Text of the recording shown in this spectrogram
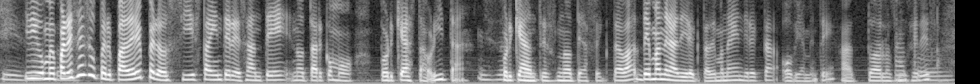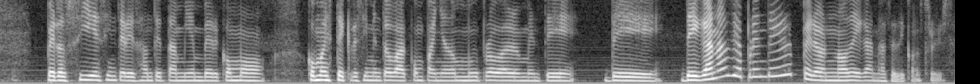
y digo, me parece súper padre, pero sí está interesante notar como por qué hasta ahorita, porque antes no te afectaba de manera directa, de manera indirecta, obviamente, a todas las mujeres pero sí es interesante también ver cómo, cómo este crecimiento va acompañado muy probablemente de, de ganas de aprender, pero no de ganas de deconstruirse,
